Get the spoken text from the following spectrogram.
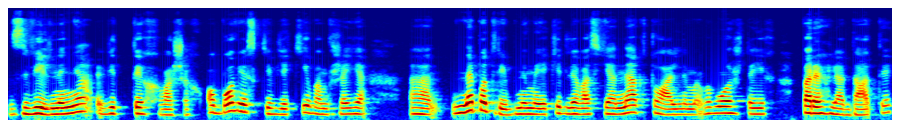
звільнення від тих ваших обов'язків, які вам вже є е, непотрібними, які для вас є неактуальними. Ви можете їх переглядати,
